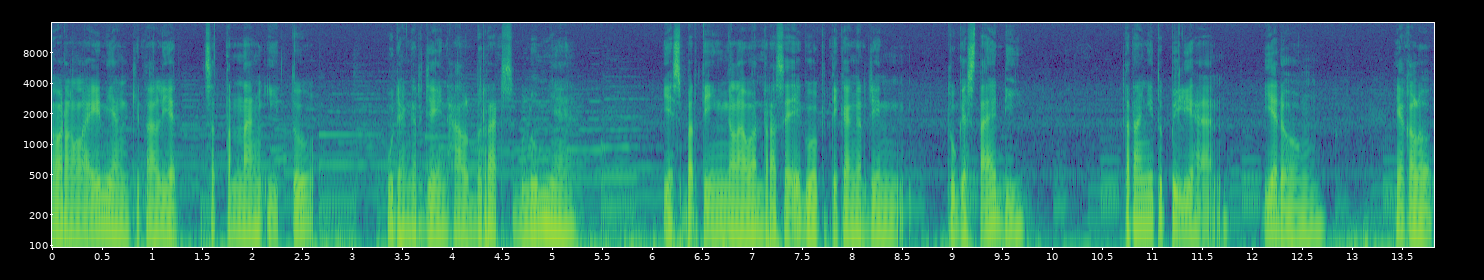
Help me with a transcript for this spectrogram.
orang lain yang kita lihat setenang itu udah ngerjain hal berat sebelumnya. Ya seperti ngelawan rasa ego ketika ngerjain tugas tadi. Tenang itu pilihan. Iya dong. Ya kalau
